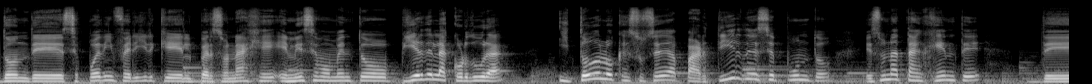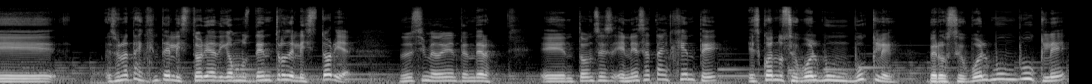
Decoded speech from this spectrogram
donde se puede inferir que el personaje en ese momento pierde la cordura y todo lo que sucede a partir de ese punto es una tangente de es una tangente de la historia, digamos, dentro de la historia. No sé si me doy a entender. Entonces, en esa tangente es cuando se vuelve un bucle, pero se vuelve un bucle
